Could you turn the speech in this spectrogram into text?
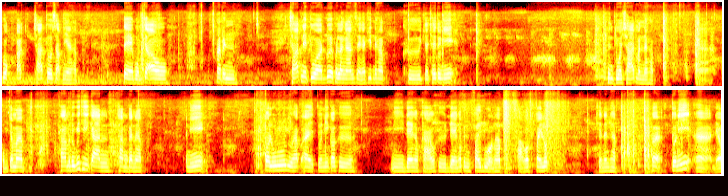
พวกปลั๊กชาร์จโทรศัพท์เนี่ยครับ แต่ผมจะเอามาเป็นชาร์จในตัวด้วยพลังงานแสงอาทิตย์นะครับ คือจะใช้ตัวนี้ เป็นตัวชาร์จมันนะครับ ผมจะมาพามาดูวิธีการทำกันนะครับ อันนี้ก็รู้ๆอยู่ครับ ไอ้ตัวนี้ก็คือ มีแดงกับขาวก็คือแดงก็เป็นไฟบวกนะครับ ขาวก็ไฟลบแค่นั้นครับก็ตัวนี้อ่าเดี๋ยว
